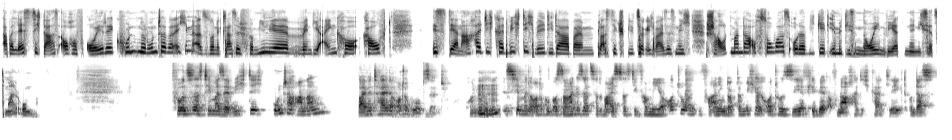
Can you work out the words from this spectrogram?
aber lässt sich das auch auf eure Kunden runterbrechen? Also so eine klassische Familie, wenn die einkauft, ist der Nachhaltigkeit wichtig? Will die da beim Plastikspielzeug, ich weiß es nicht, schaut man da auf sowas oder wie geht ihr mit diesen neuen Werten, nenne ich es jetzt mal, um? Für uns ist das Thema sehr wichtig, unter anderem, weil wir Teil der Otto Group sind. Und mhm. ein bisschen mit der Otto Group auseinandergesetzt hat, weiß, dass die Familie Otto und vor allen Dingen Dr. Michael Otto sehr viel Wert auf Nachhaltigkeit legt und das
